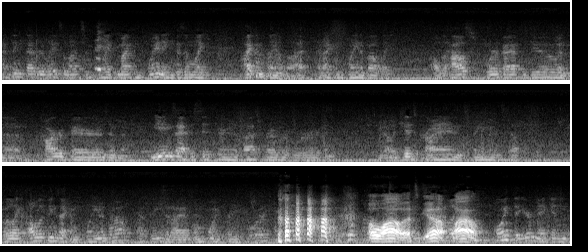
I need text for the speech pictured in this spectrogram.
I think that relates a lot to like my complaining because I'm like, I complain a lot, and I complain about like all the housework I have to do, and the car repairs, and the meetings I have to sit through and that last forever at work, and you know the kids crying and screaming and stuff. But like all the things I complain about are things that I at one point prayed for. oh wow, that's yeah, Like, wow. The point that you're making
